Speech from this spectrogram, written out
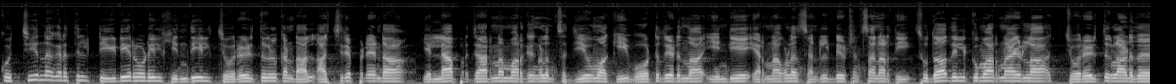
കൊച്ചി നഗരത്തിൽ ടി ഡി റോഡിൽ ഹിന്ദിയിൽ ചുവരെഴുത്തുകൾ കണ്ടാൽ ആശ്ചര്യപ്പെടേണ്ട എല്ലാ പ്രചാരണ മാർഗങ്ങളും സജീവമാക്കി വോട്ട് തേടുന്ന N D A Ernakulam central division സ്ഥാനാർത്ഥി സുധാ ദിൽകുമാറിനായുള്ള ചുവരെഴുത്തുകളാണിത്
